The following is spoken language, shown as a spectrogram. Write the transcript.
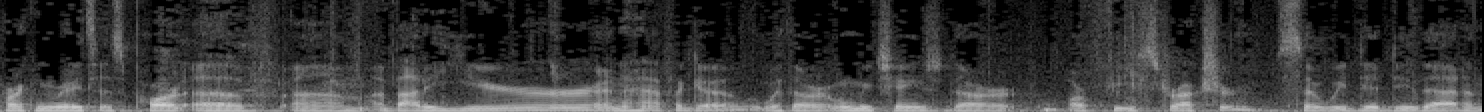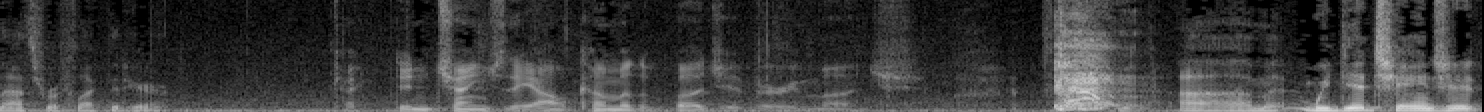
parking rates as part of um, about a year and a half ago with our, when we changed our, our fee structure. So we did do that, and that's reflected here. Okay, didn't change the outcome of the budget very much. Um, We did change it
